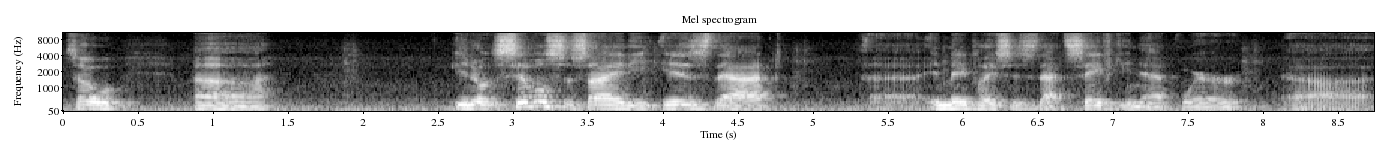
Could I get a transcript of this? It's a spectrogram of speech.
So uh, you know, civil society is that, uh, in many places, that safety net where uh,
